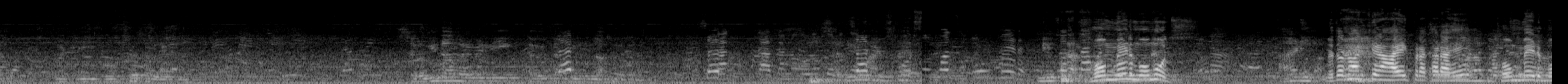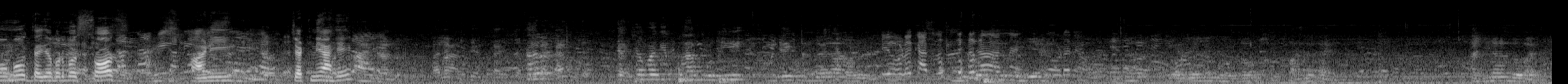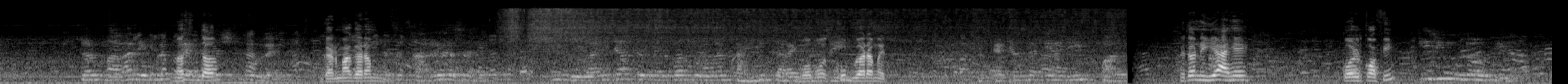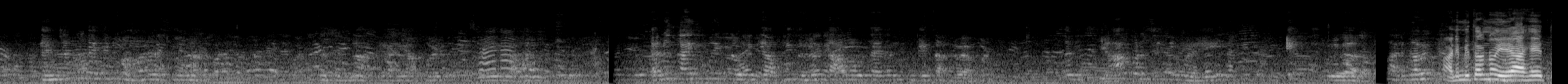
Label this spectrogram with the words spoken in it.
सर काकांना ओळख करून सर होममेड मोमोज मित्रांनो आणखी हा एक प्रकार आहे. होममेड मोमोज त्याच्याबरोबर सॉस आणि चटणी आहे. तर त्याच्यामागे फार मोठी म्हणजे एवढं तर मला मस्त. गरमागरम. आहे मोमोज नाही. खूप गरम आहेत. मित्रांनो ही आहे कोल्ड कॉफी. होती त्यांना काहीच माहीत नव्हतं की आपली घरं का मोडतायत आणि कुठे चाललोय आपण. आणि मित्रांनो हे आहेत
